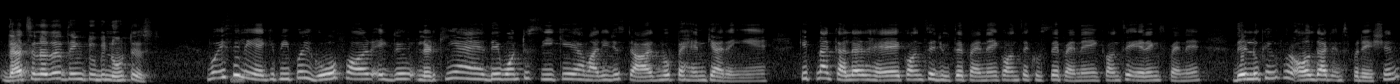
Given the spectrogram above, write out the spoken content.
that's another thing to be noticed वो इसीलिए है कि पीपल गो फॉर एक जो लड़कियाँ हैं दे वांट टू सी के हमारी जो स्टार्स वो पहन क्या रही हैं। कितना कलर है कौन से जूते पहने कौन से खुस्से पहने कौन से इयरिंग्स पहने। They looking for all that inspiration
